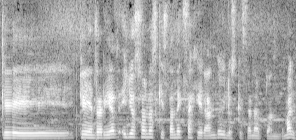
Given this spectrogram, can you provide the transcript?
que, que en realidad ellos son los que están exagerando y los que están actuando mal.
